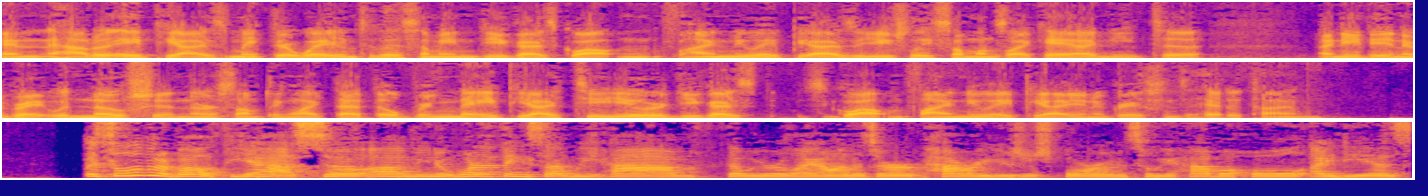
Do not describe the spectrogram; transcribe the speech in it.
And how do APIs make their way into this? I mean, do you guys go out and find new APIs, or usually someone's like, "Hey, I need to, I need to integrate with Notion or something like that." They'll bring the API to you, or do you guys go out and find new API integrations ahead of time? It's a little bit of both, yeah. So, um, you know, one of the things that we have that we rely on is our Power Users Forum. So we have a whole ideas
